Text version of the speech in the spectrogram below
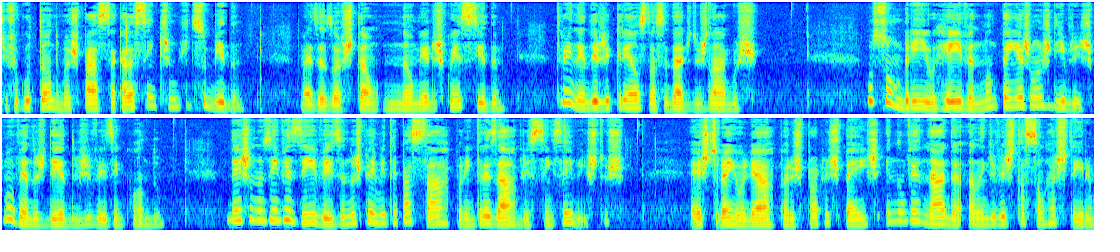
dificultando meus passos a cada centímetro de subida. Mas a exaustão não me é desconhecida. Treinei desde criança na Cidade dos Lagos. O sombrio Raven mantém as mãos livres, movendo os dedos de vez em quando deixam-nos invisíveis e nos permitem passar por entre as árvores sem ser vistos. É estranho olhar para os próprios pés e não ver nada além de vegetação rasteira.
